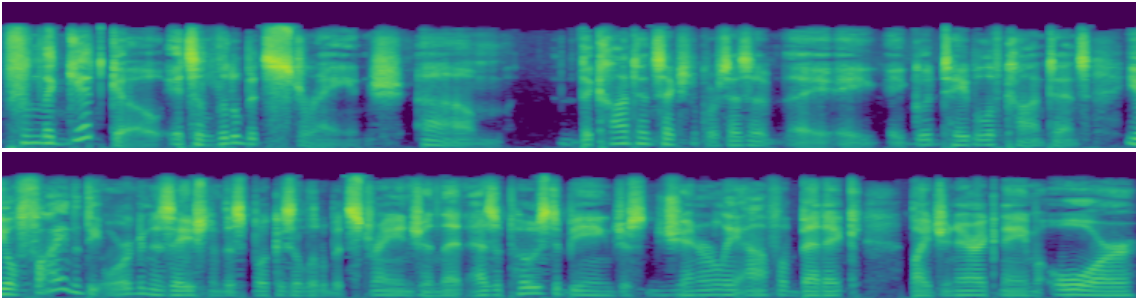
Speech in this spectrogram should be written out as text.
from the get-go, it's a little bit strange. Um, the content section, of course, has a, a, a, good table of contents. You'll find that the organization of this book is a little bit strange in that as opposed to being just generally alphabetic by generic name or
